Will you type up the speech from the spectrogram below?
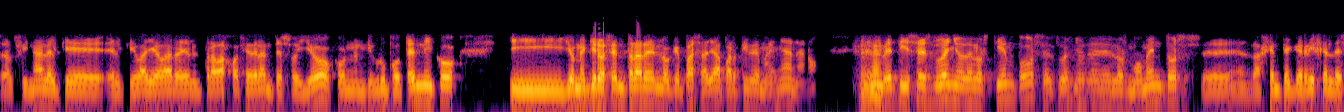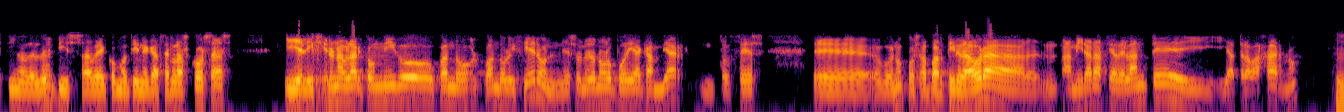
al final el que el que va a llevar el trabajo hacia adelante soy yo con mi grupo técnico y yo me quiero centrar en lo que pasa ya a partir de mañana, ¿no? El Betis es dueño de los tiempos, es dueño de los momentos. Eh, la gente que rige el destino del Betis sabe cómo tiene que hacer las cosas y eligieron hablar conmigo cuando, cuando lo hicieron. Eso yo no lo podía cambiar. Entonces, eh, bueno, pues a partir de ahora a mirar hacia adelante y, y a trabajar, ¿no? Hmm.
